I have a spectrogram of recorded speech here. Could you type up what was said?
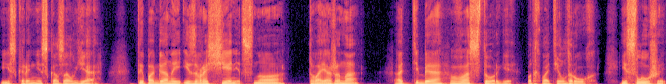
искренне сказал я. «Ты поганый извращенец, но твоя жена от тебя в восторге», — подхватил друг. «И слушай».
